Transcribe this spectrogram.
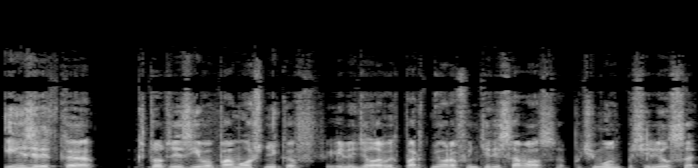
Изредка кто-то из его помощников или деловых партнеров интересовался, почему он поселился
